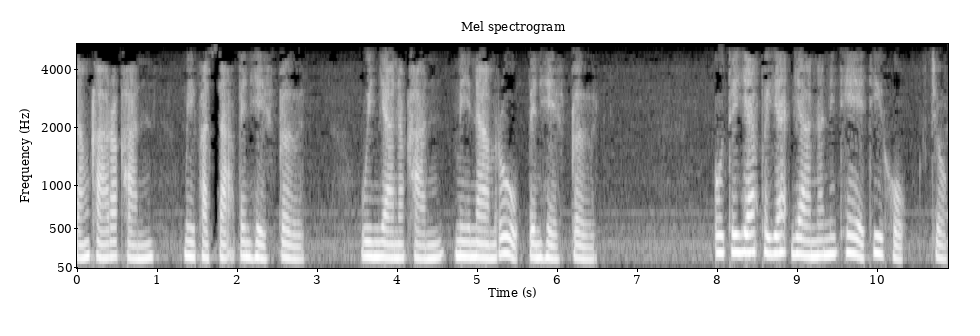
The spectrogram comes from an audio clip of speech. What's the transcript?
สังขารขัน มีผัสสะเป็นเหตุเกิด วิญญาณขันมีนามรูปเป็นเหตุเกิด อุทยพยญาณนิเทศที่หกจบ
